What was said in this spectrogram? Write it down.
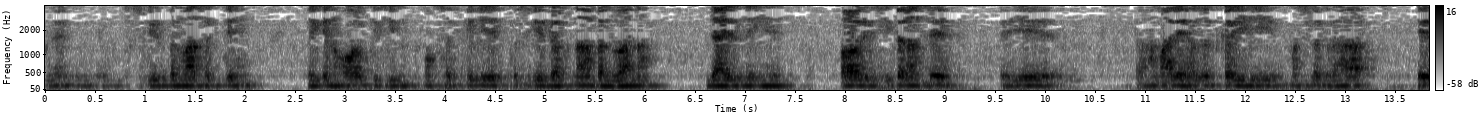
تصویر بنوا سکتے ہیں، لیکن اور کسی مقصد کے لیے تصویر رکھنا، بنوانا جائز نہیں ہے۔ اور اسی طرح سے یہ ہمارے حضرت کا یہی مسلک رہا کہ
